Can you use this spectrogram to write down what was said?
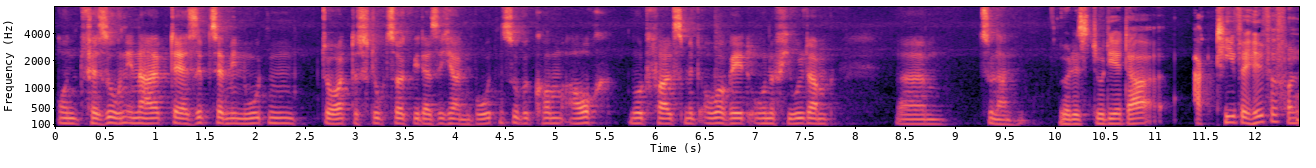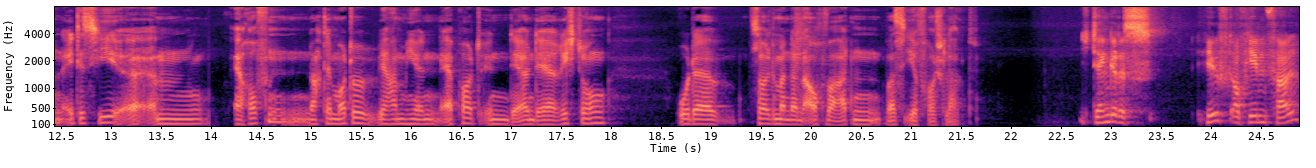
und versuchen innerhalb der 17 Minuten dort das Flugzeug wieder sicher an den Boden zu bekommen, auch notfalls mit Overweight ohne Fueldump ähm, zu landen. Würdest du dir da aktive Hilfe von ATC äh, ähm, erhoffen, nach dem Motto, wir haben hier einen Airport in der und der Richtung? Oder sollte man dann auch warten, was ihr vorschlagt? Ich denke, das hilft auf jeden Fall.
